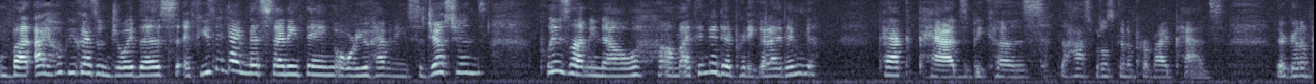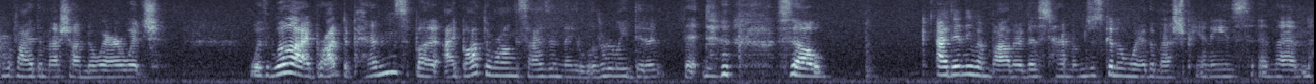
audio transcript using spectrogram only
but I hope you guys enjoyed this. If you think I missed anything or you have any suggestions, please let me know. Um, I think I did pretty good. I didn't pack pads because the hospital's going to provide pads. They're going to provide the mesh underwear, which with Willa I brought Depends, but I bought the wrong size and they literally didn't fit. so I didn't even bother this time. I'm just going to wear the mesh panties and then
